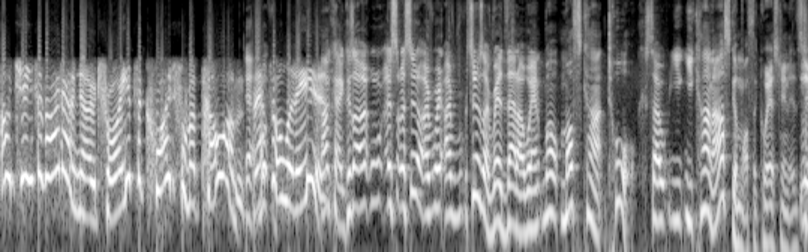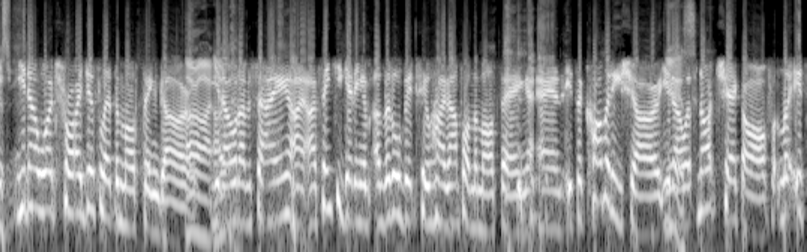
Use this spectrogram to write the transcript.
Oh, Jesus, I don't know, Troy. It's a quote from a poem. Yeah, That's well- all it is. Okay, because I, as, as, soon as I, read, I, as soon as I read that, I went, well, moths can't talk, so you, you can't ask a moth a question. It's just You know what, Troy? Just let the moth thing go. right, you know what I'm saying? I, I think you're getting a, a little bit too hung up on the moth thing, and it's a comedy show. You know, it's not Chekhov. It's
